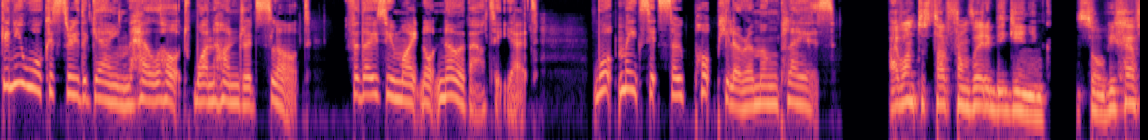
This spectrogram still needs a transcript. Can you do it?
Can you walk us through the game Hell Hot 100 slot? For those who might not know about it yet, what makes it so popular among players? I want to start from very beginning. So we have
